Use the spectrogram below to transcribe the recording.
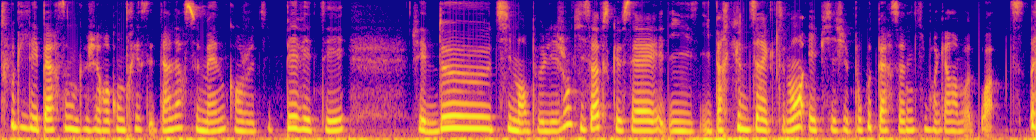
toutes les personnes que j'ai rencontrées ces dernières semaines, quand je dis PVT, j'ai deux teams un peu. Les gens qui savent ce que c'est, ils, percutent directement. Et puis j'ai beaucoup de personnes qui me regardent en mode What?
